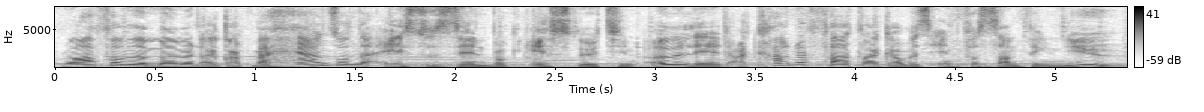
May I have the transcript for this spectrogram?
Right from the moment I got my hands on the Asus ZenBook S13 OLED, I kind of felt like I was in for something new.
